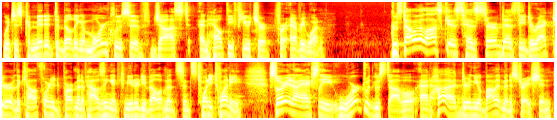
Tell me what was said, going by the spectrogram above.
which is committed to building a more inclusive, just, and healthy future for everyone. Gustavo Velasquez has served as the director of the California Department of Housing and Community Development since 2020. Sawyer and I actually worked with Gustavo at HUD during the Obama administration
